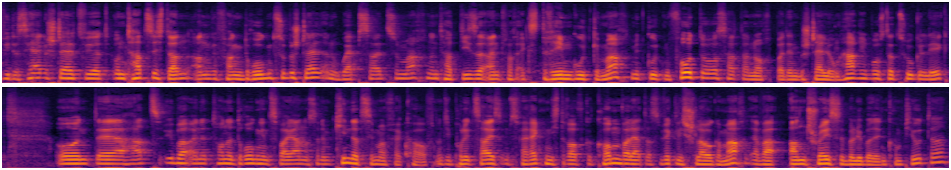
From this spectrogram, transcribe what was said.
wie das hergestellt wird und hat sich dann angefangen, Drogen zu bestellen, eine Website zu machen und hat diese einfach extrem gut gemacht mit guten Fotos, hat dann noch bei den Bestellungen Haribos dazugelegt und er hat über eine Tonne Drogen in zwei Jahren aus seinem Kinderzimmer verkauft. Und die Polizei ist ums Verrecken nicht drauf gekommen, weil er hat das wirklich schlau gemacht. Er war untraceable über den Computer.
